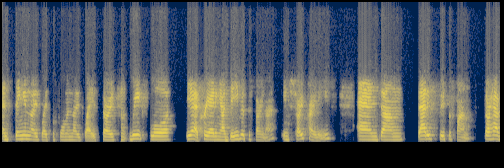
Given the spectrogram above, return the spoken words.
and sing in those ways, perform in those ways. So we explore, yeah, creating our diva persona in show ponies. And um, that is super fun. So I have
